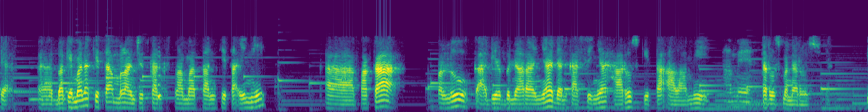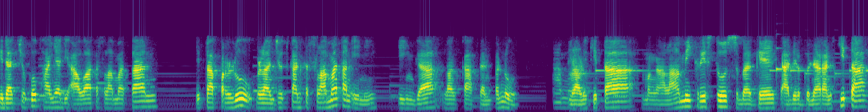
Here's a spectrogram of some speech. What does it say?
Ya, eh, bagaimana kita melanjutkan keselamatan kita ini? Eh, maka perlu keadil benarannya dan kasihnya harus kita alami Amin. terus menerus. Tidak cukup hanya di awal keselamatan, kita perlu melanjutkan keselamatan ini hingga lengkap dan penuh. Amin. Melalui kita mengalami Kristus sebagai keadil benaran kita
